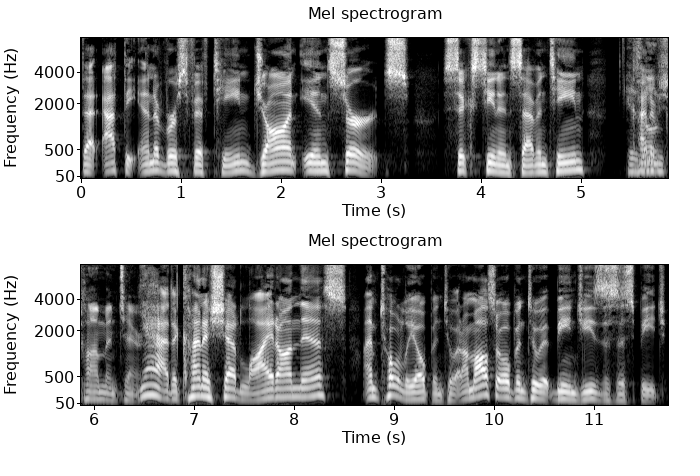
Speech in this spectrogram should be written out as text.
that at the end of verse 15, John inserts 16 and 17 his own of, commentary. Yeah, to kind of shed light on this, I'm totally open to it. I'm also open to it being Jesus' speech.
